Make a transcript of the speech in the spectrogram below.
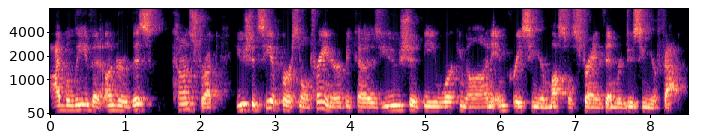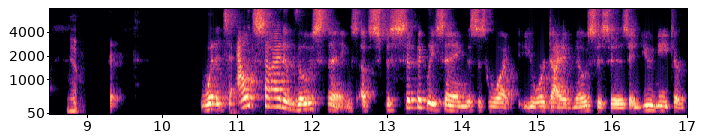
I believe that under this construct, you should see a personal trainer because you should be working on increasing your muscle strength and reducing your fat. Yep. When it's outside of those things, of specifically saying this is what your diagnosis is, and you need to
